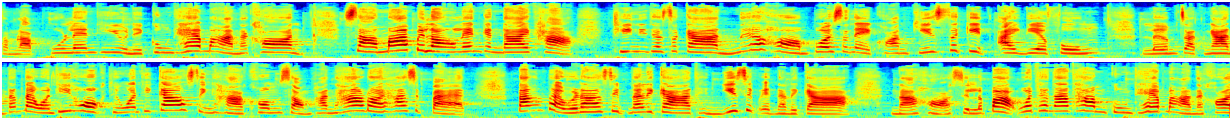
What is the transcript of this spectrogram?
สำหรับผู้เล่นที่อยู่ในกรุงเทพมหานคร สามารถไปลองเล่นกันได้ค่ะ ที่นิทรรศการเนื้อหอมโปรยเสน่ห์ความคิดสกิดไอเดียฟุ้ง เริ่มจัดงานตั้งแต่วันที่ 6 ถึงวันที่ 9 สิงหาคม 2558 ตั้งแต่เวลา 10นาฬิกาถึง 21นาฬิกาณหอศิลปะวัฒนธรรมกรุงเทพมหานคร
